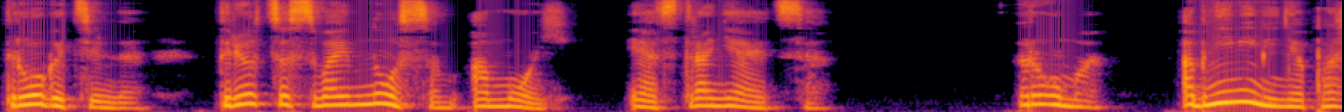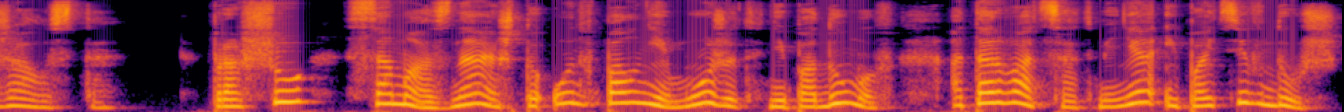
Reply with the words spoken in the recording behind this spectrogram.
Трогательно трется своим носом, а мой. и отстраняется. «Рома, обними меня, пожалуйста». Прошу, сама зная, что он вполне может, не подумав, оторваться от меня и пойти в душ,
